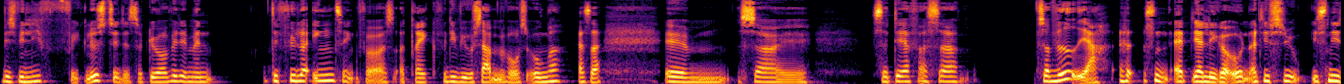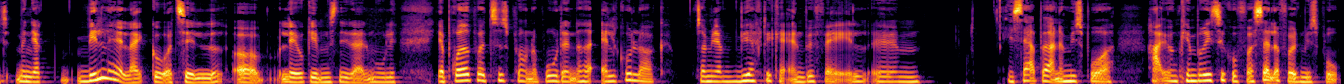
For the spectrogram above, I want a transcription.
hvis vi lige fik lyst til det, så gjorde vi det, men det fylder ingenting for os at drikke, fordi vi er jo sammen med vores unger. Altså, øhm, så, øh, så derfor så, så ved jeg, sådan, at jeg ligger under de syv i snit, men jeg vil heller ikke gå og tælle og lave gennemsnit og alt muligt. Jeg prøvede på et tidspunkt at bruge den, der hedder Alkolog, som jeg virkelig kan anbefale. Øhm, især børn af misbrugere har jo en kæmpe risiko for selv at få et misbrug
